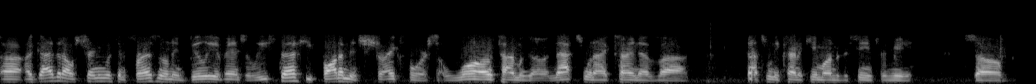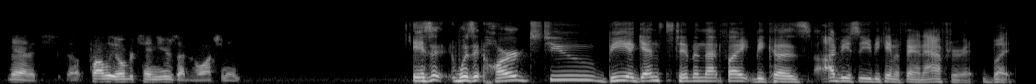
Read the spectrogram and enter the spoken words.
uh, a guy that I was training with in Fresno named Billy Evangelista. He fought him in Strike Force a long time ago, and that's when I kind of uh, that's when he kind of came onto the scene for me. So, man, it's uh, probably over ten years I've been watching him. Is it was it hard to be against him in that fight because obviously you became a fan after it, but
